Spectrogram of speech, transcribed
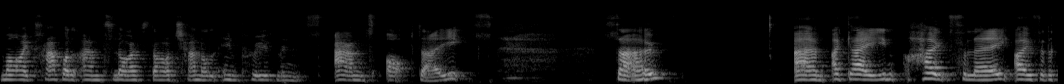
my travel and lifestyle channel improvements and updates. So um, again, hopefully over the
